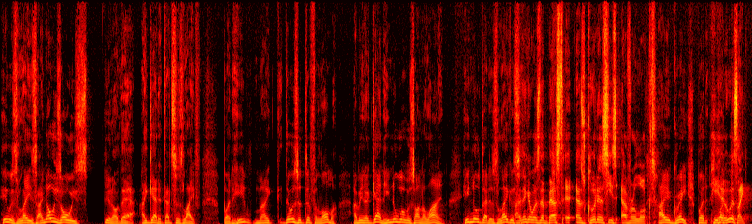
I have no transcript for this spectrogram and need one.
he was lazy. I know he's always you know there. I get it. That's his life. But he, Mike, there was a different Loma. I mean, again, he knew what was on the line. He knew that his legacy. I think it was the best, as good as he's ever looked. I agree, but He, but, it was like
